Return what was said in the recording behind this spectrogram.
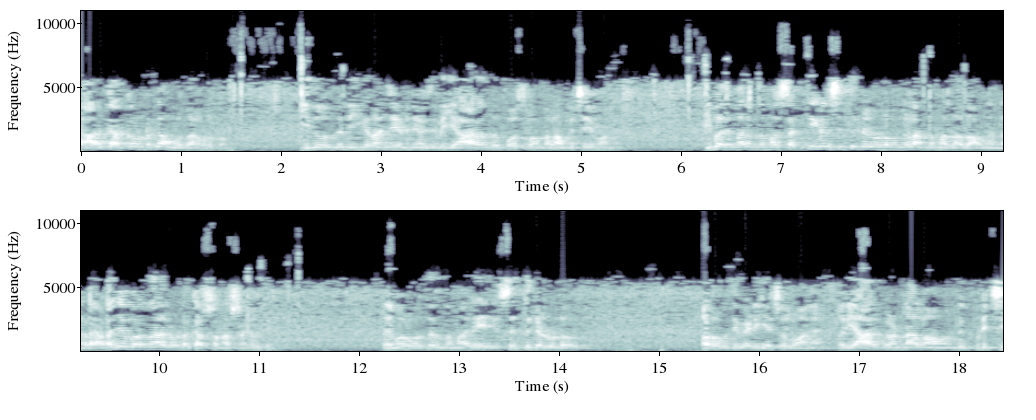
யாருக்கு அக்கௌண்ட் இருக்கோ அவங்களுக்கு தான் கொடுக்கணும் இது வந்து நீங்க தான் செய்யணும்னு வச்சுக்கல யார் அந்த போஸ்ட்டில் வந்தாலும் அவங்க செய்வாங்க. இப்போ அதே மாதிரி இந்த மாதிரி சக்திகள் சித்துக்கள் உள்ளவங்க அந்த மாதிரி தான். அது அவங்க நட அடைஞ்ச பிறகு தான் அதில் உள்ள கஷ்ட நஷ்டங்கள் தெரியும். அதே மாதிரி ஒருத்தர் இந்த மாதிரி சித்துக்கள் உள்ளவர். அவரை பற்றி வேடிக்கையே சொல்லுவாங்க. அவர் யாருக்கு வேணாலும் இப்படி பிடிச்சி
